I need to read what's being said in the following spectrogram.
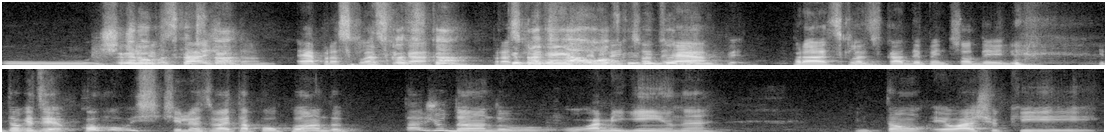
o, o Steelers está ajudando. É para se classificar. Para ganhar, óbvio. É, para se classificar depende só dele. Então, quer dizer, como o Steelers vai estar poupando, está ajudando o amiguinho, né? Então, eu acho que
